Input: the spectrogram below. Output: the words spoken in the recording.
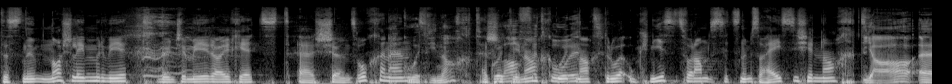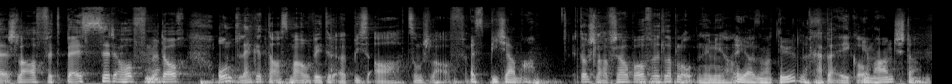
dass es nicht noch schlimmer wird, wünschen wir euch jetzt ein schönes Wochenende. Gute Nacht. Eine gute Nacht, gut. gute Nachtruhe und genießt vor allem, dass es jetzt nicht mehr so heiß ist in der Nacht. Ja, äh, schlaft besser, hoffen wir doch. Und legt das mal wieder etwas an zum Schlafen. Ein Pyjama. Du schlafst auch auf Viertelblut, nehme ich an. Ja, natürlich. Eben, egal. Im Handstand.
